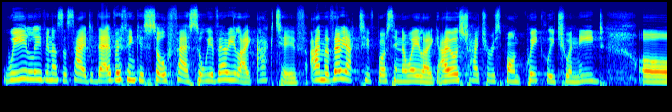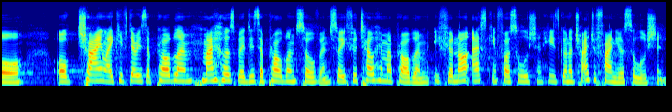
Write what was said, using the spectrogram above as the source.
We live in a society that everything is so fast, so we're very like active. I'm a very active person in a way, like I always try to respond quickly to a need or or trying like if there is a problem my husband is a problem solver so if you tell him a problem if you're not asking for a solution he's going to try to find you a solution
